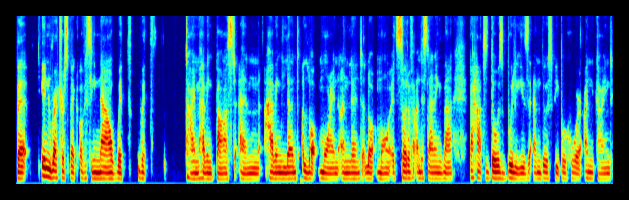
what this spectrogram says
But in retrospect, obviously now with with time having passed and having learned a lot more and unlearned a lot more, it's sort of understanding that perhaps those bullies and those people who were unkind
